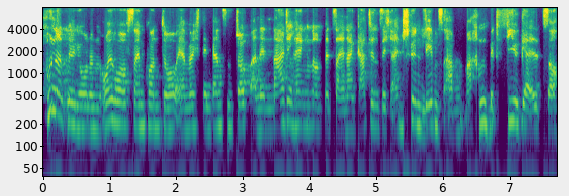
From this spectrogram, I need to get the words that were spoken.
100 Millionen Euro auf seinem Konto. Er möchte den ganzen Job an den Nagel hängen und mit seiner Gattin sich einen schönen Lebensabend machen mit viel Geld. So.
